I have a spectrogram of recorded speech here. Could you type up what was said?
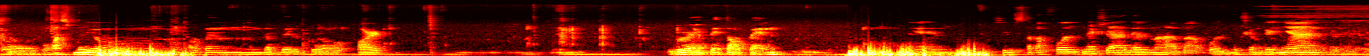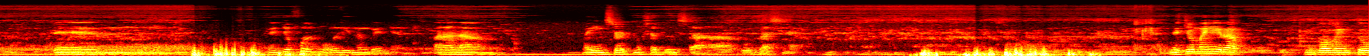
So, bukas mo yung open the velcro part. Rip it open. And since naka-fold na siya, dahil mahaba, fold mo siyang ganyan. Then, medyo fold mo uli ng ganyan. Para lang ma-insert mo siya dun sa butas niya. Medyo mahirap. I'm going to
